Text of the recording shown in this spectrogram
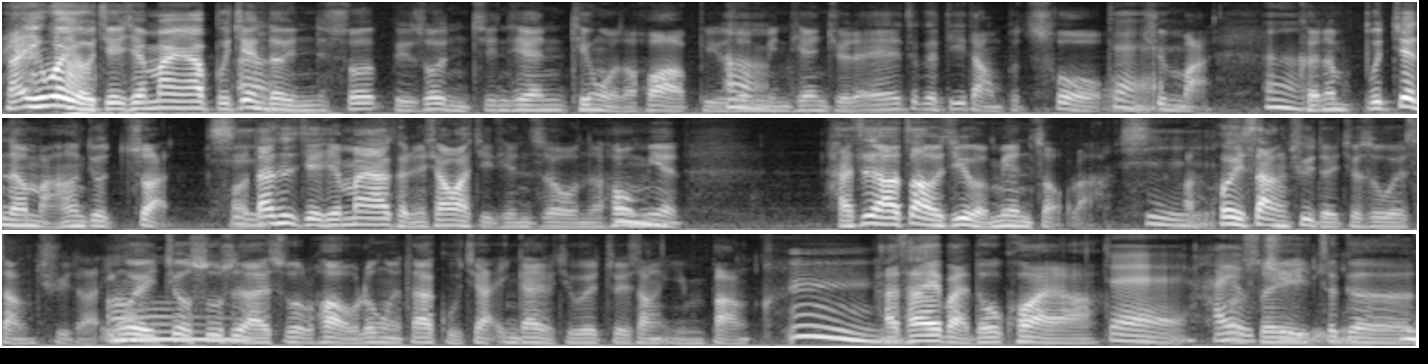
那因为有节前卖压，不见得你说，比如说你今天听我的话，比如说明天觉得哎这个低档不错，我们去买，嗯，可能不见得马上就赚，是。但是节前卖压可能消化几天之后呢，后面。还是要照着基本面走啦，是、啊、会上去的，就是会上去的。因为就舒适来说的话，我认为它股价应该有机会追上银邦，嗯，还差一百多块啊。对，还有、啊、所以这个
